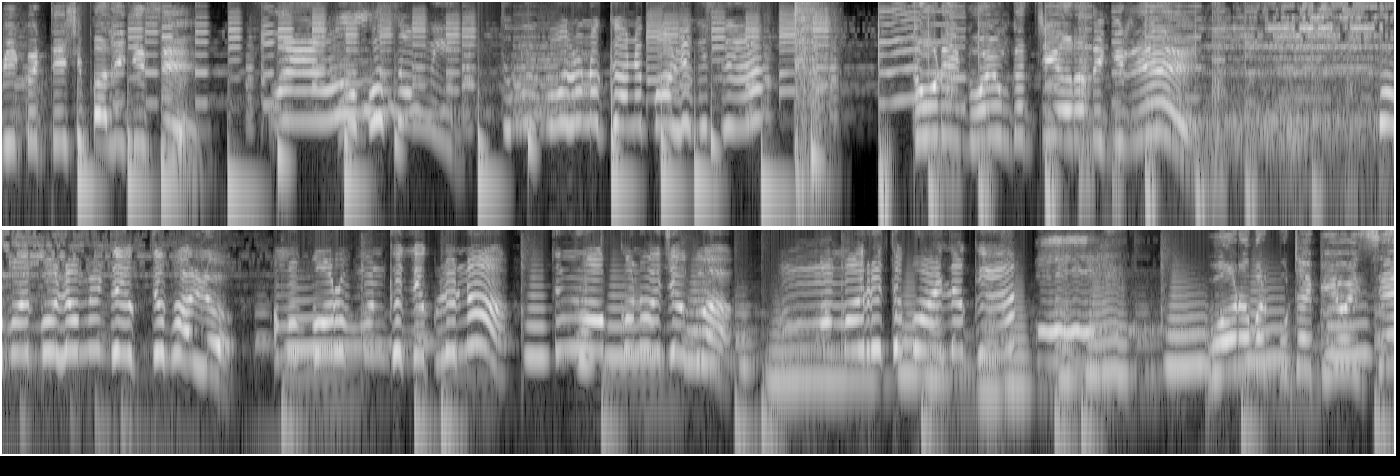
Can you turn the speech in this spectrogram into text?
বি করতে এসে পালিয়ে গেছে? ওগো তুমি বলো না কেন পালে গেছে? তোর এই ভয়ঙ্কর চেহারা দেখি রে। সবাই বলো আমি দেখতে ভালো। আমার বড় বোনকে দেখলে না তুমি অক্ষণ হয়ে যাবা। আমারই তো ভয় লাগে। ওর আবার কোথায় বিয়ে হয়েছে?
